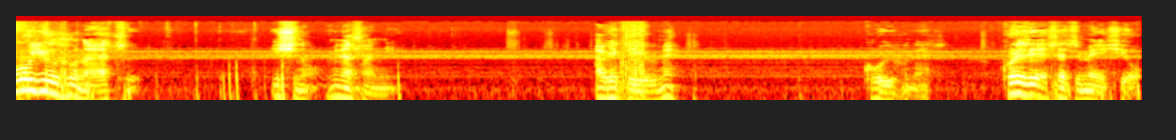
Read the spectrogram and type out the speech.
こういうふうなやつ医師の皆さんにあげているね。こういうふうなやつ。これで説明しよう。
